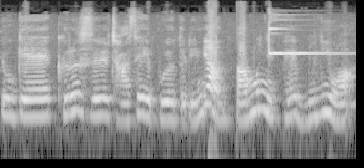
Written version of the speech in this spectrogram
요게 그릇을 자세히 보여드리면 나뭇잎의 무늬와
